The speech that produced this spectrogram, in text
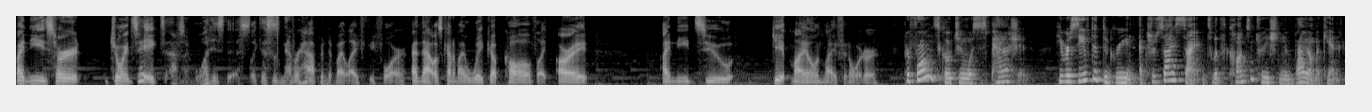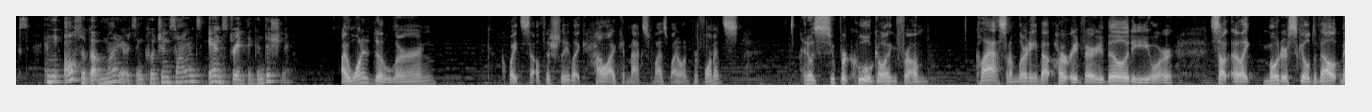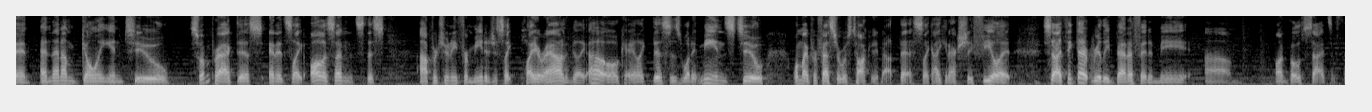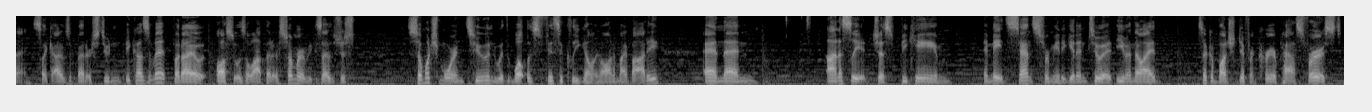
my knees hurt, joints ached. I was like, what is this? Like, this has never happened in my life before. And that was kind of my wake up call of like, all right, I need to get my own life in order. Performance coaching was his passion. He He received a degree in exercise science with concentration in biomechanics, and he also got minors in coaching science and strength and conditioning. I wanted to learn quite selfishly like how I could maximize my own performance. And it was super cool going from class and I'm learning about heart rate variability or so, like motor skill development and then I'm going into swim practice and it's like all of a sudden it's this opportunity for me to just like play around and be like, "Oh, okay, like this is what it means to when my professor was talking about this. Like I could actually feel it." So I think that really benefited me um, on both sides of things. Like I was a better student because of it, but I also was a lot better swimmer because I was just so much more in tune with what was physically going on in my body. And then honestly, it just became it made sense for me to get into it, even though I took a bunch of different career paths first.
